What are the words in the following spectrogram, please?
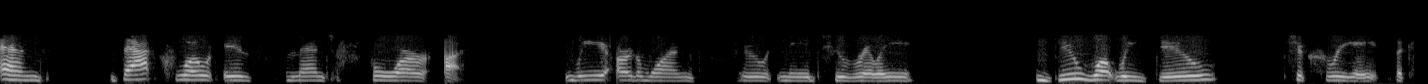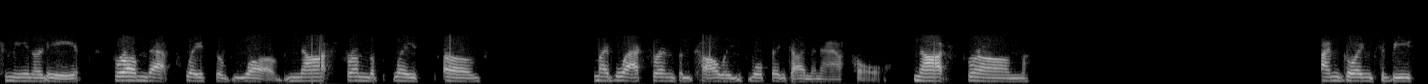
And that quote is meant for us. We are the ones who need to really do what we do to create the community from that place of love, not from the place of my black friends and colleagues will think I'm an asshole, not from I'm going to be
